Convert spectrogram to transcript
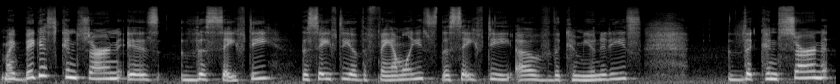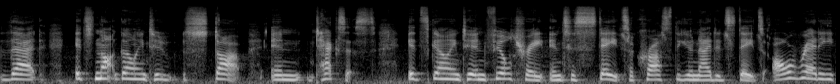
My biggest concern is the safety, the safety of the families, the safety of the communities, the concern that it's not going to stop in Texas. It's going to infiltrate into states across the United States. Already,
